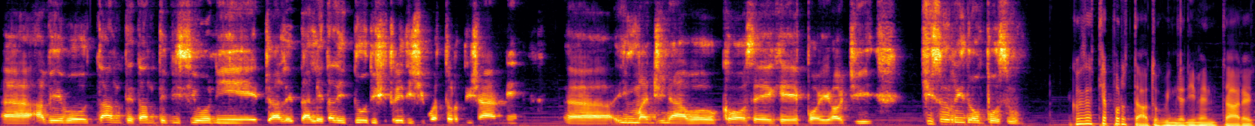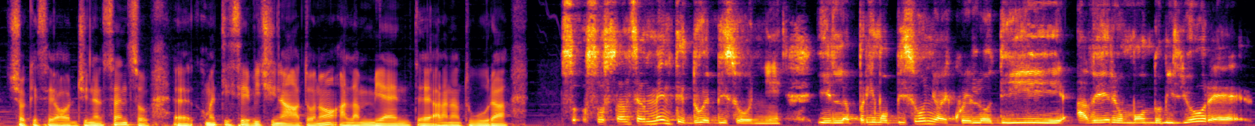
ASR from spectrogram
eh, avevo tante tante visioni già le- dall'età di 12, 13, 14 anni. eh, immaginavo cose che poi oggi ci sorrido un po' su. Cosa ti ha portato quindi a diventare ciò che sei oggi? Nel senso, eh, come ti sei avvicinato no? all'ambiente, alla natura? So- sostanzialmente due bisogni. Il primo bisogno è quello di avere un mondo migliore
